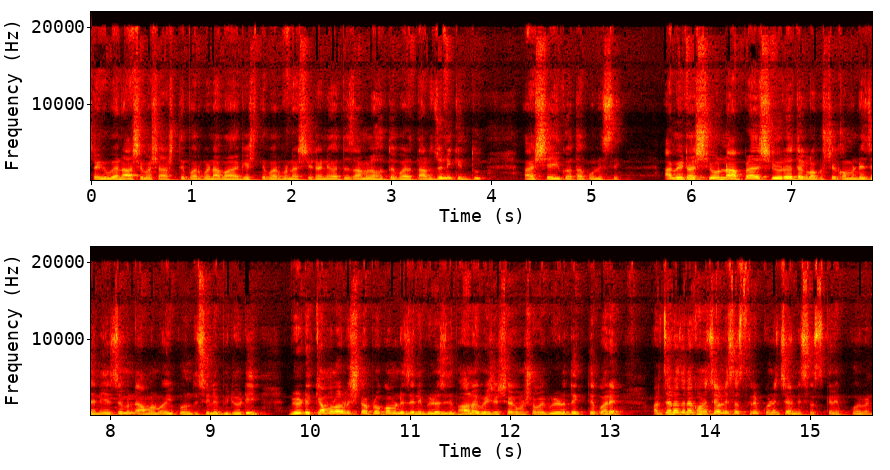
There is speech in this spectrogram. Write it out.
সাকিবেন আশেপাশে আসতে পারবে না বা ঘেসতে পারবে না, সেটা নিয়ে হয়তো ঝামেলা হতে পারে। তার জন্যই কিন্তু সেই কথা বলেছে। আমি এটা শিওর না, আপনারা শিওর হয়ে থাকলে অবশ্যই কমেন্টে জানিয়ে যাবেন। আমার এই পর্যন্ত ছিল ভিডিওটি। ভিডিওটি কেমন লাগল সেটা আপনার কমেন্টে জানিয়ে ভিডিও যদি ভালো লাগে বেশি সেরকম সবাই ভিডিও দেখতে পারে। আর যারা যারা এখন চ্যানেল সাবস্ক্রাইব করেন চ্যানেল সাবস্ক্রাইব করবেন।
